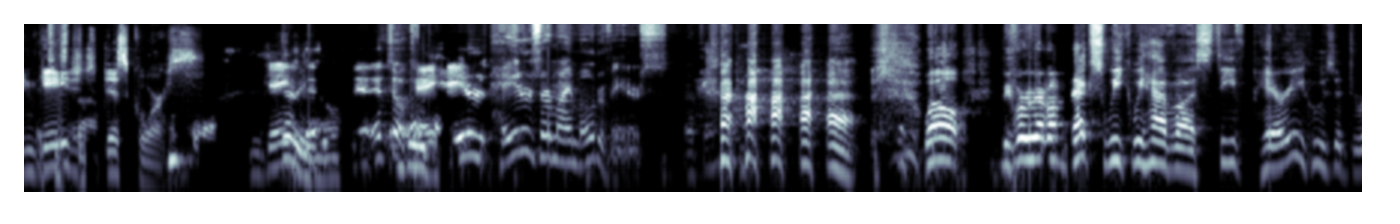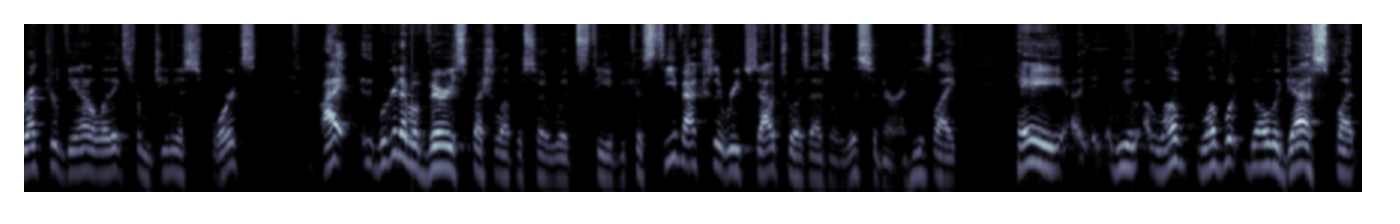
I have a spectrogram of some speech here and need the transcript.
Engaged just, uh, discourse. Engaged. It's okay. Haters, haters are my motivators. Okay. well, before we wrap up, next week we have uh, Steve Perry, who's the director of the analytics from Genius Sports. I we're gonna have a very special episode with Steve because Steve actually reached out to us as a listener, and he's like, "Hey, we love love what all the guests, but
